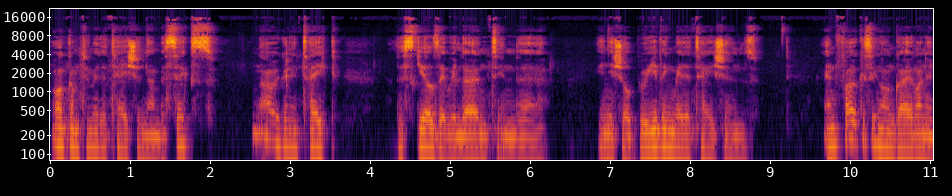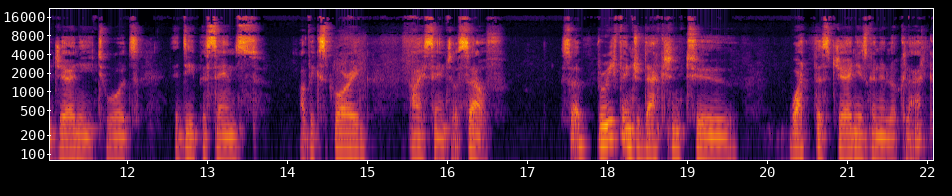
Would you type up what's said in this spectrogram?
Welcome to meditation number six. Now we're going to take the skills that we learned in the initial breathing meditations and focusing on going on a journey towards a deeper sense of exploring our essential self. So, a brief introduction to what this journey is going to look like.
